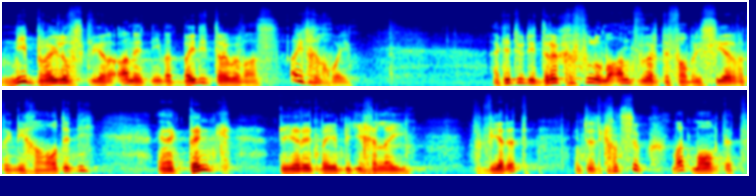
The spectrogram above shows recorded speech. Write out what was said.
nie bruilofsklere aan het nie, wat by die troue was, uitgegooi? Ek het toe die druk gevoel om 'n antwoord te fabriseer wat ek nie gehad het nie. En ek dink die Here het my 'n bietjie gelei. Ek weet dit. En toe ek gaan soek. Wat maak dit?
